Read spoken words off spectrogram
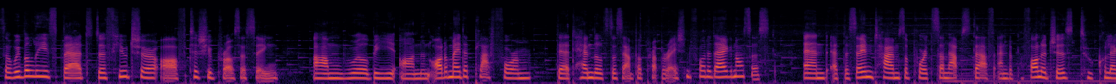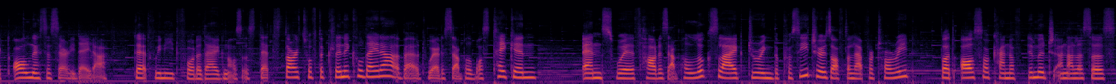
So we believe that the future of tissue processing um, will be on an automated platform that handles the sample preparation for the diagnosis and at the same time supports the lab staff and the pathologist to collect all necessary data that we need for the diagnosis. That starts with the clinical data about where the sample was taken, ends with how the sample looks like during the procedures of the laboratory, but also kind of image analysis,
